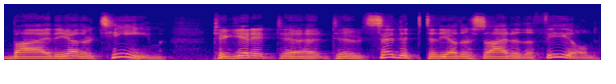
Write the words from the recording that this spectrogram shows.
by the other team to get it to, to send it to the other side of the field.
